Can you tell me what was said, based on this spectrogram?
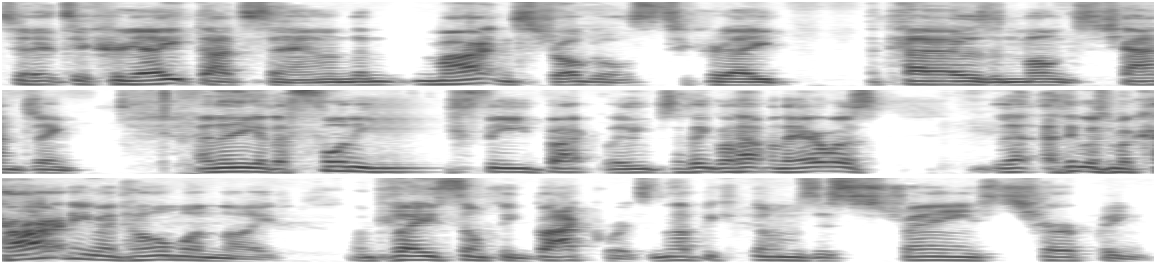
to, to create that sound, and Martin struggles to create a thousand monks chanting. And then you get the funny feedback loops. I think what happened there was I think it was McCartney went home one night and plays something backwards, and that becomes this strange chirping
